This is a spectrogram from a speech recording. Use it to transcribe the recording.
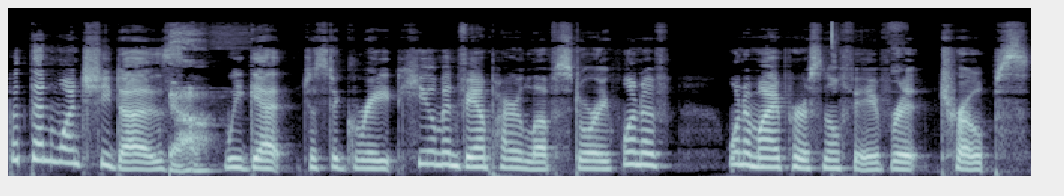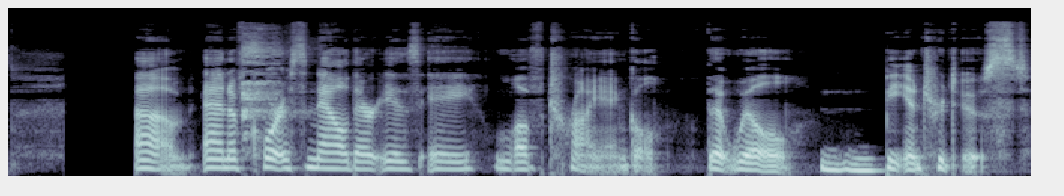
But then once she does, Yeah. we get just a great human vampire love story. One of one of my personal favorite tropes. Um, and of course, now there is a love triangle that will Mhm. be introduced.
